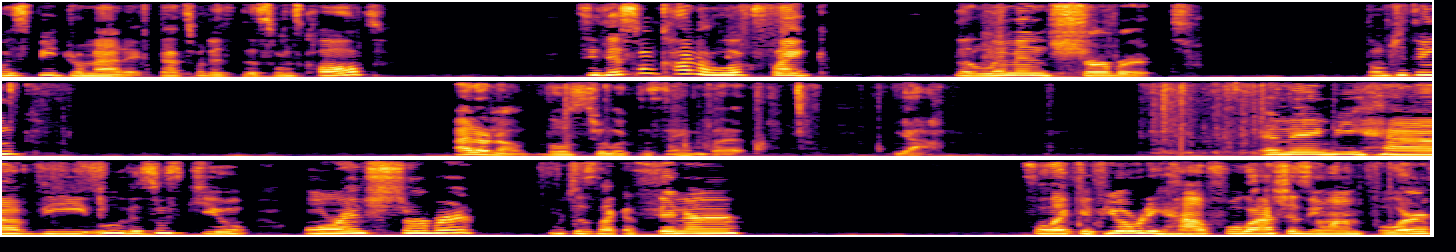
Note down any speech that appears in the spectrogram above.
Wispy Dramatic. That's what it's, this one's called. See, this one kind of looks like the lemon sherbet. Don't you think? I don't know. Those two look the same, but yeah. And then we have the, ooh, this one's cute. Orange sherbet, which is like a thinner. So like if you already have full lashes, you want them fuller,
